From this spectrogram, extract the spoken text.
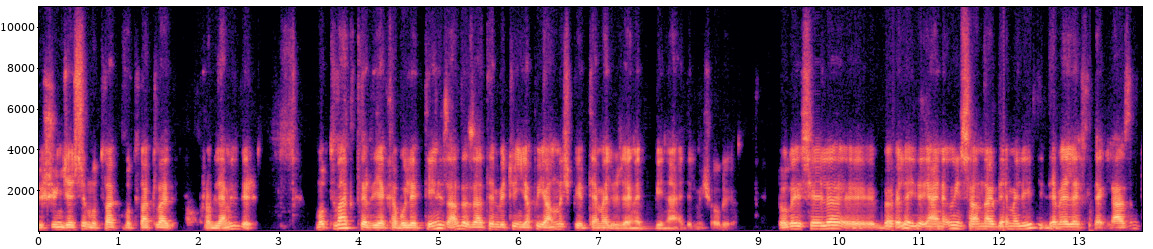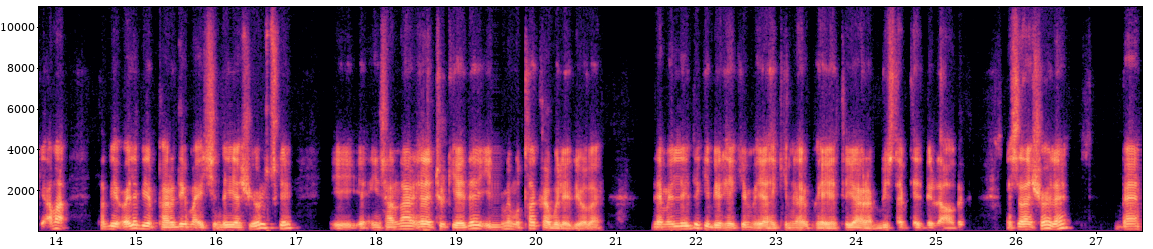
düşüncesi mutlak mutlakla problemlidir. Mutlaktır diye kabul ettiğiniz anda zaten bütün yapı yanlış bir temel üzerine bina edilmiş oluyor. Dolayısıyla e, böyle yani o insanlar demeliydi, demeleri lazım ki ama tabii öyle bir paradigma içinde yaşıyoruz ki insanlar hele Türkiye'de ilmi mutlak kabul ediyorlar. Demeliydi ki bir hekim veya hekimler heyeti ya Rabbi biz tabii tedbir aldık. Mesela şöyle ben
